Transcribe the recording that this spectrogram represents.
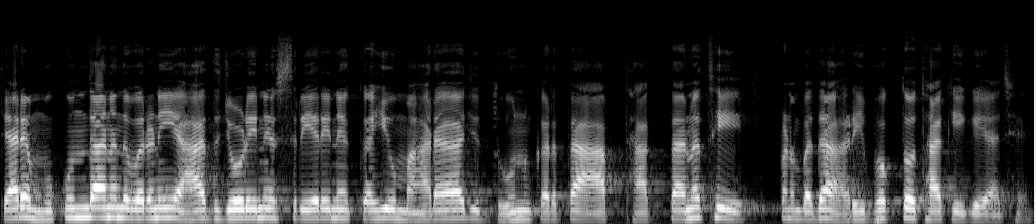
ત્યારે મુકુંદાનંદ વર્ણીએ હાથ જોડીને શ્રીહરિને કહ્યું, મહારાજ, ધૂન કરતા આપ થાકતા નથી, પણ બધા હરિભક્તો થાકી ગયા છે.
